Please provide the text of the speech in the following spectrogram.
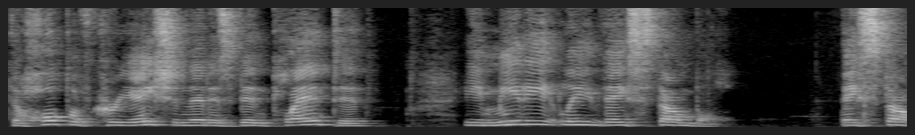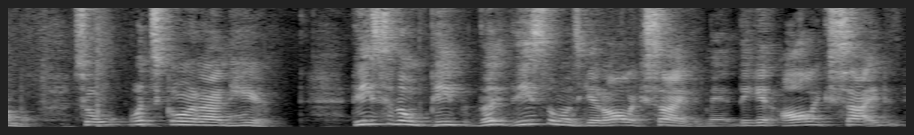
the hope of creation that has been planted, immediately they stumble. They stumble. So what's going on here? These are the people, these are the ones get all excited, man. They get all excited,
